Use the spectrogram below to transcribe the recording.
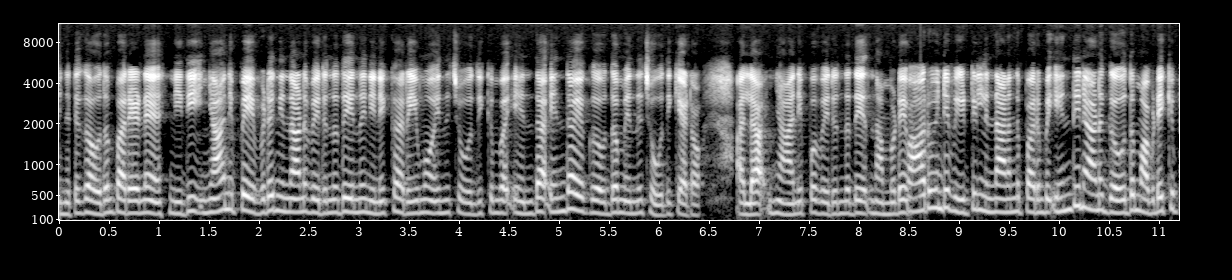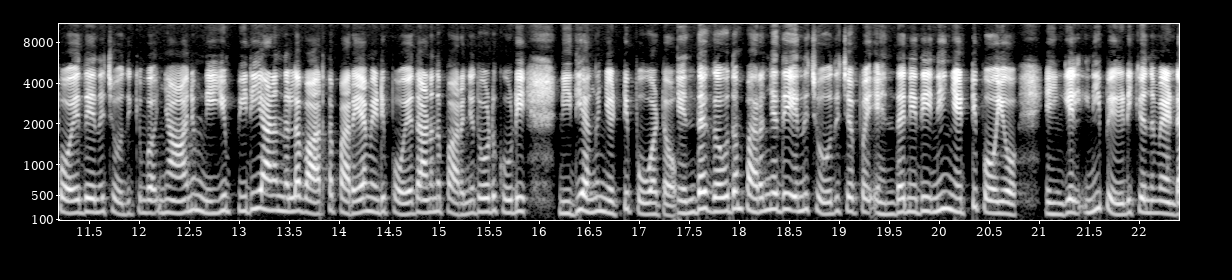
എന്നിട്ട് ഗൗതം പറയണേ നിധി ഞാനിപ്പോൾ എവിടെ നിന്നാണ് വരുന്നത് എന്ന് നിനക്കറിയുമോ? എന്ന് ചോദിക്കുമ്പോൾ എന്താ എന്താ ഗൗതം? എന്ന് ചോദിക്കാട്ടോ അല്ല ഞാനിപ്പോൾ വരുന്നത് നമ്മുടെ പാറുവിന്റെ വീട്ടിൽ നിന്നാണെന്ന് പറയുമ്പോൾ എന്തിനാണ് ഗൗതം അവിടേക്ക് പോയത് എന്ന് ചോദിക്കുമ്പോൾ ഞാനും നീയും പിരിയാണെന്നുള്ള വാർത്ത പറയാൻ വേണ്ടി പോയതാണെന്ന് പറഞ്ഞതോടുകൂടി നിധി അങ്ങ് ഞെട്ടിപ്പോവാട്ടോ എന്താ ഗൗതം പറഞ്ഞത് എന്ന് ചോദിച്ചപ്പോൾ എന്താ നിധി നീ ഞെട്ടിപ്പോയോ? എങ്കിൽ നീ പേടിക്കൊന്നും വേണ്ട.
